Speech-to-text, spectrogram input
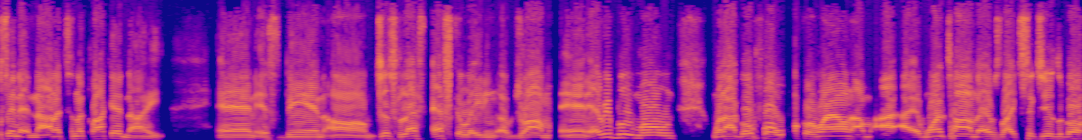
goes in at nine or ten o'clock at night and it's been um, just less escalating of drama. And every blue moon, when I go for a walk around, I'm I, I, at one time that was like six years ago.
